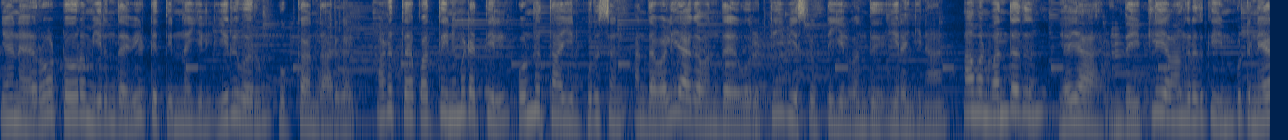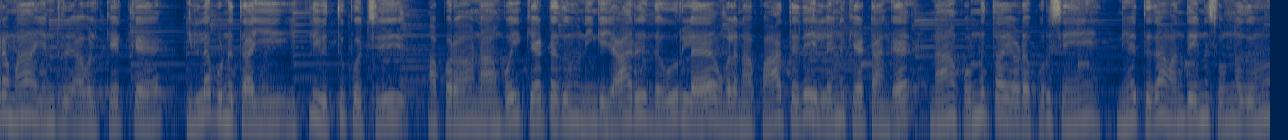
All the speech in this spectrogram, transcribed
என ரோட்டோரம் இருந்த வீட்டு திண்ணையில் இருவரும் உட்கார்ந்தார்கள். அடுத்த பத்து நிமிடத்தில் பொண்ணு தாயின் புருஷன் அந்த வழியாக வந்த ஒரு டிவிஎஸ் பிப்டியில் வந்து இறங்கினான். அவன் வந்ததும் ஏயா இந்த இட்லியை வாங்குறதுக்கு இம்புட்டு நேரமா? என்று அவள் கேட்க இல்லை பொண்ணு தாயி இட்லி வித்து போச்சு. அப்புறம் நான் போய் கேட்டதும் நீங்கள் யார்? இந்த ஊரில் உங்களை நான் பார்த்ததே இல்லைன்னு கேட்டாங்க. நான் பொண்ணு தாயோட புருஷன். நேற்று தான் வந்தேன்னு சொன்னதும்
